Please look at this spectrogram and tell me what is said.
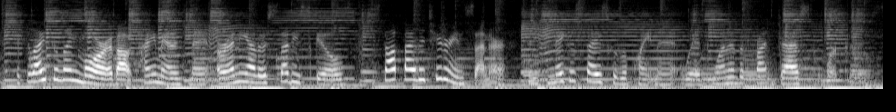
If you'd like to learn more about time management or any other study skills, stop by the Tutoring Center and you can make a study skills appointment with one of the front desk workers.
